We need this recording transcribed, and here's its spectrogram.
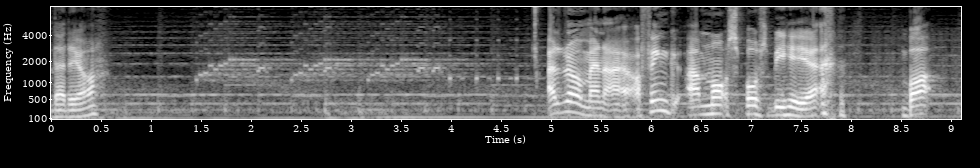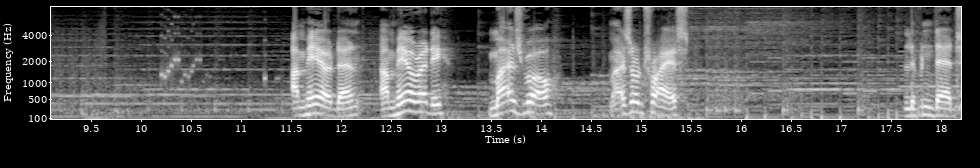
There they are. I don't know, man. I, I think I'm not supposed to be here but... I'm here then. I'm here already. Might as well. Might as well try it. Living dead.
